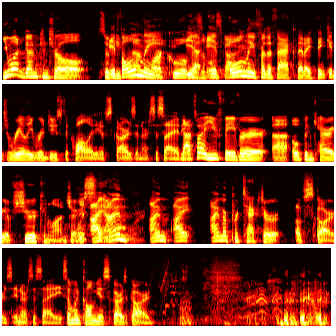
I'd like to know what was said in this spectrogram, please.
You want gun control so if people only, have more cool yeah, visible if scars. only for the fact that I think it's really reduced the quality of scars in our society. That's why you favor uh, open carry of shuriken launchers. I, I'm I'm I I'm a protector of scars in our society. Someone called me a scars guard.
